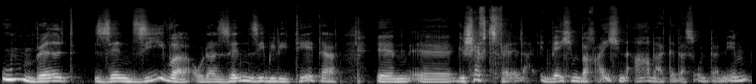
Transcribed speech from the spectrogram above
umweltsensibler oder sensibilitäter ähm, äh, Geschäftsfelder. In welchen Bereichen arbeitet das Unternehmen?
